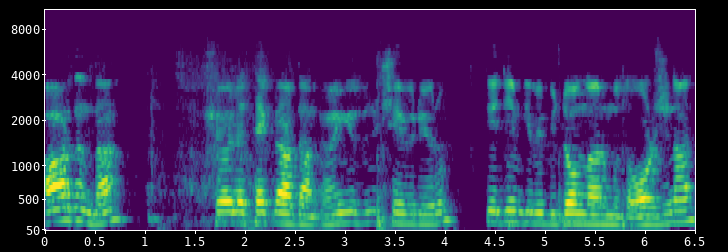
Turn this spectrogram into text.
Ardından Şöyle tekrardan ön yüzünü çeviriyorum. Dediğim gibi bidonlarımız orijinal.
